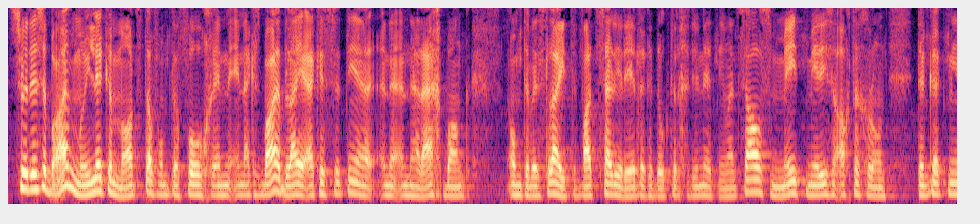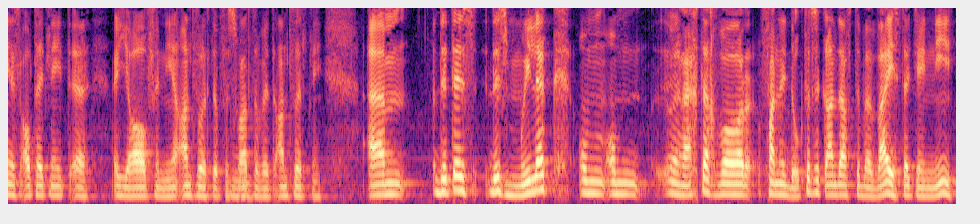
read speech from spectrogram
So dis 'n baie moeilike maatstaf om te volg en en ek is baie bly ek is sit nie in 'n in 'n regbank om te besluit wat sou die redelike dokter gedoen het nie want selfs met mediese agtergrond dink ek nie is altyd net 'n 'n ja of 'n nee antwoord of 'n swart of wit antwoord nie. Ehm um, dit is dis moeilik om om regtig waar van die dokter se kant af te bewys dat jy nie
